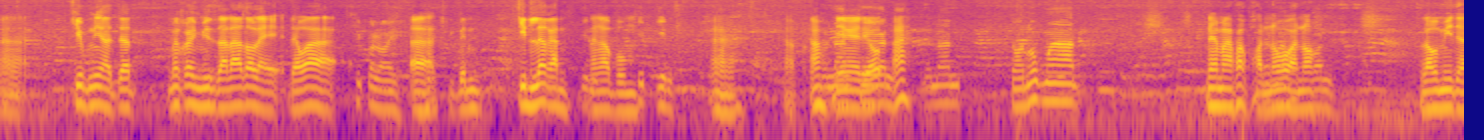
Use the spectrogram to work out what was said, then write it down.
อ่าคลิปนี้อาจจะไม่ค่อยมีสาระเท่าไหร่แต่ว่าคลิปอร่อยเอ่อเป็นกินแล้วกันนะครับผมคลิปกินอ่าครับเอ้านายังนๆไงจอเดี๋ยวกันอะนานๆต่อนกมาได้มาพักผ่อนเนาะวันเนาะเรามีแต่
